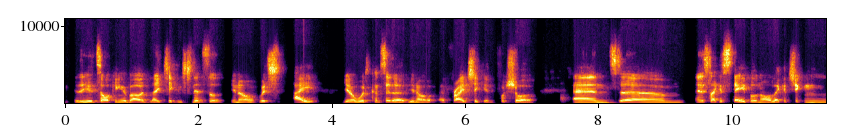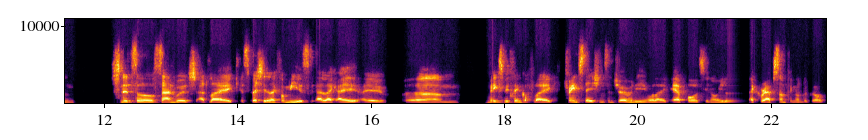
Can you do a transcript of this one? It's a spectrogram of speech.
You're talking about like chicken schnitzel, you know, which I, you know, would consider, you know, a fried chicken for sure. And um, and it's like a staple, no, like a chicken schnitzel sandwich at like, especially like for me, is like I, I um, makes me think of like train stations in Germany or like airports. You know, you like grab something on the go.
